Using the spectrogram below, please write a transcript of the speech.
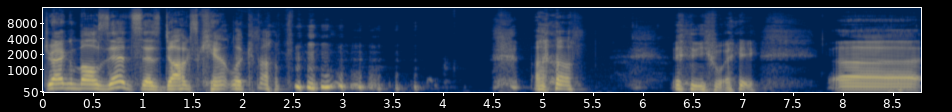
Dragon Ball Z says dogs can't look up. um, anyway, uh,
